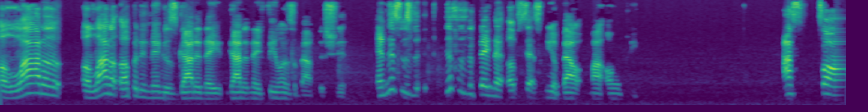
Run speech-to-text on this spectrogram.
a lot of a lot of uppity niggas got in they got in their feelings about this shit. And this is the, this is the thing that upsets me about my own people. I saw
